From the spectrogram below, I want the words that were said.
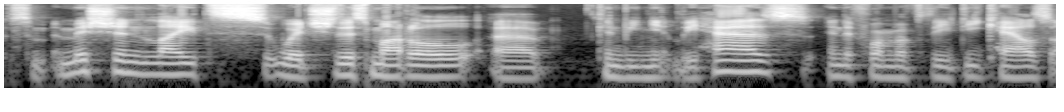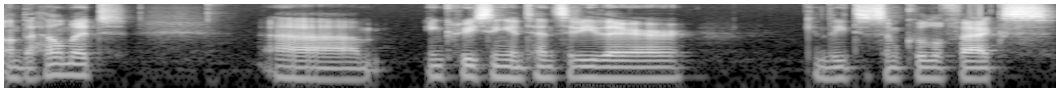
some emission lights, which this model uh, conveniently has in the form of the decals on the helmet. Um, increasing intensity there can lead to some cool effects.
